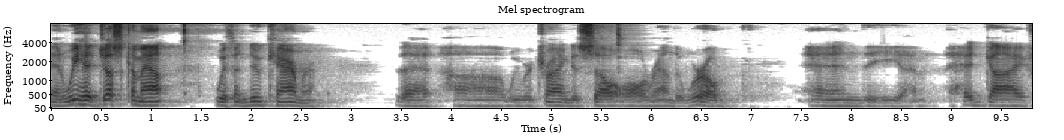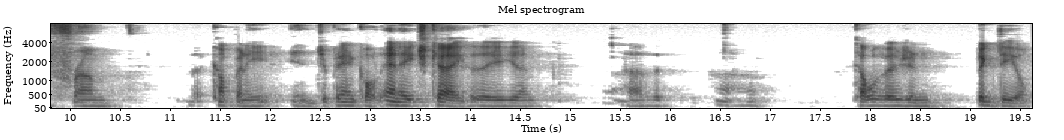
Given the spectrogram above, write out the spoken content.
And we had just come out with a new camera that uh, we were trying to sell all around the world. And the uh, head guy from the company in Japan called NHK, the, uh, the uh, television big deal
